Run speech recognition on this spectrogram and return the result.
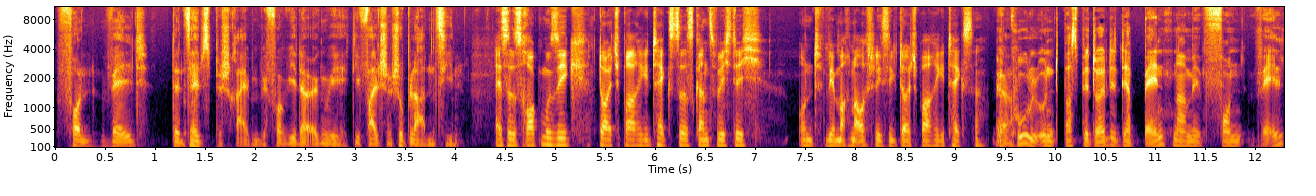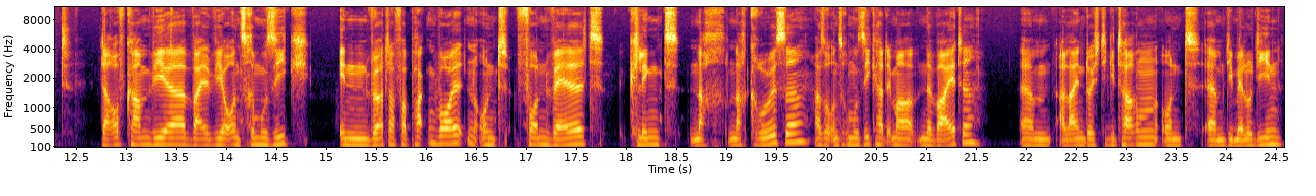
von Welt denn selbst beschreiben, bevor wir da irgendwie die falschen Schubladen ziehen? es ist Rockmusik, deutschsprachige Texte ist ganz wichtig. Und wir machen ausschließlich deutschsprachige Texte. Ja, Ja. cool. Und was bedeutet der Bandname von Welt? Darauf kamen wir, weil wir unsere Musik in Wörter verpacken wollten und von Welt klingt nach, nach Größe. Also unsere Musik hat immer eine Weite, ähm, allein durch die Gitarren und ähm, die Melodien.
